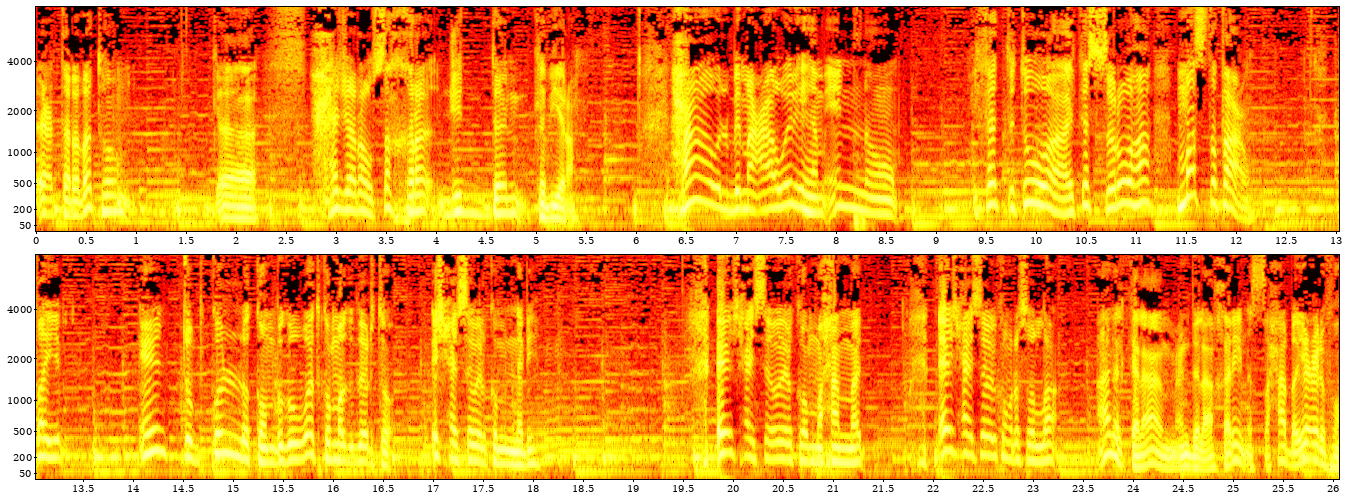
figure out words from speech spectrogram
اعترضتهم حجرة وصخرة جدا كبيرة. حاول بمعاولهم إنه يفتتوها يكسروها ما استطاعوا. طيب أنتم بكلكم بقوتكم ما قدرتوا. إيش حيسوي لكم النبي؟ إيش حيسوي لكم محمد؟ إيش حيسوي لكم رسول الله؟ هذا الكلام عند الآخرين الصحابة يعرفوا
